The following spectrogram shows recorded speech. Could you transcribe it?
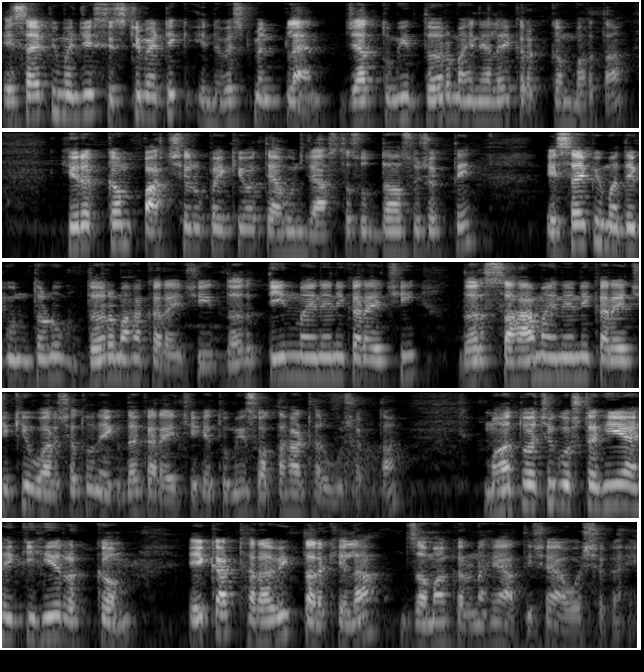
एस आय पी म्हणजे सिस्टमॅटिक इन्व्हेस्टमेंट प्लॅन ज्यात तुम्ही दर महिन्याला एक रक्कम भरता. ही रक्कम पाचशे रुपये किंवा त्याहून जास्त सुद्धा असू शकते. एस आय पीमध्ये गुंतवणूक दरमहा करायची दर तीन महिन्यांनी करायची दर सहा महिन्यांनी करायची की वर्षातून एकदा करायची हे तुम्ही स्वतः ठरवू शकता. महत्त्वाची गोष्ट ही आहे की ही रक्कम एका ठराविक तारखेला जमा करणं हे अतिशय आवश्यक आहे.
